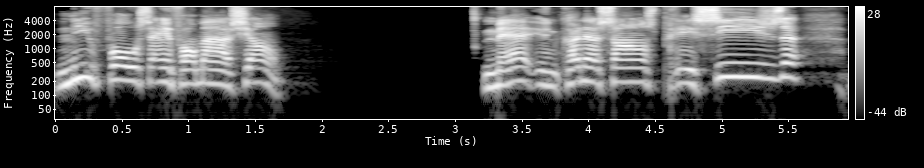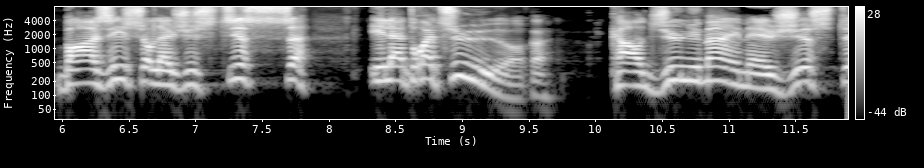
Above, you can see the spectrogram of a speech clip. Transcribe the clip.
ni fausse information mais une connaissance précise basée sur la justice et la droiture, car Dieu lui-même est juste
